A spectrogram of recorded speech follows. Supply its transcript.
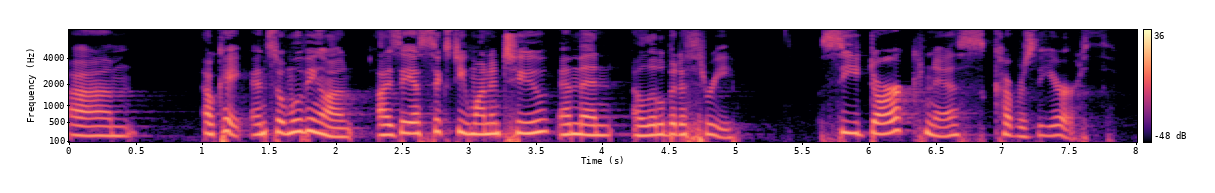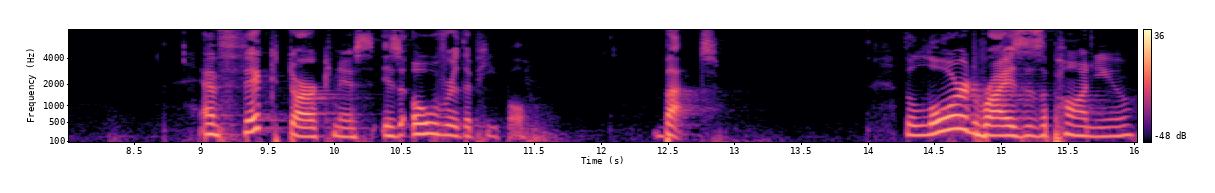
Um, okay, and so moving on Isaiah 61 and 2, and then a little bit of 3. See, darkness covers the earth, and thick darkness is over the people. But the Lord rises upon you,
